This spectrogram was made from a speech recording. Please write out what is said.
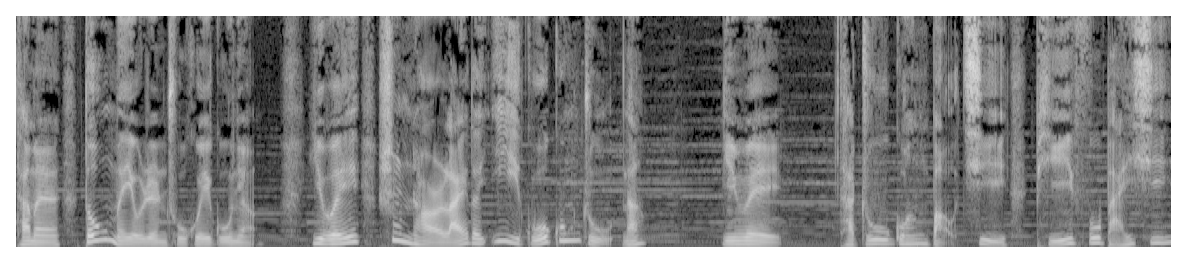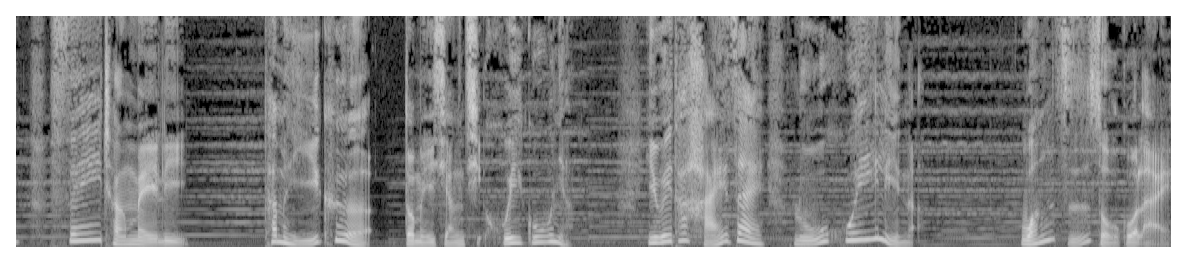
他们都没有认出灰姑娘，以为是哪儿来的异国公主呢？因为她珠光宝气，皮肤白皙，非常美丽。他们一刻都没想起灰姑娘，以为她还在炉灰里呢。王子走过来，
